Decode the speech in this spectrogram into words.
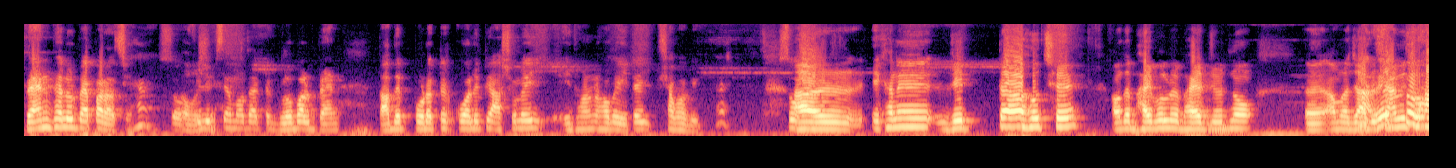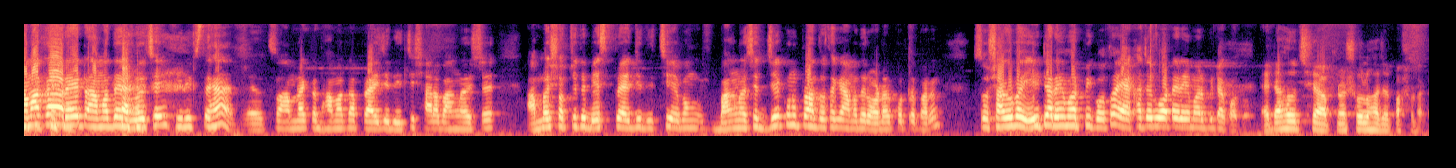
ব্র্যান্ড ভ্যালুর ব্যাপার আছে হ্যাঁ? সো ফিলিপস এর মতো একটা গ্লোবাল ব্র্যান্ড তাদের প্রোডাক্টের কোয়ালিটি আসলেই এই ধরনের হবে এটাই স্বাভাবিক হ্যাঁ? আর এখানে রেটটা হচ্ছে আমাদের ভাই বলবে ভাইয়ের জন্য আমরা যা আমি তো ধামাকা রেট আমাদের রয়েছে ফিলিপস হ্যাঁ? তো আমরা একটা ধামাকা প্রাইজে দিচ্ছি সারা বাংলাদেশে। আমরা সবচেয়ে বেস্ট প্রাইজে দিচ্ছি এবং বাংলাদেশের যে কোনো প্রান্ত থেকে আমাদের অর্ডার করতে পারেন। সো সাগর ভাই এইটার এমআরপি কত? এক হাজার ওয়াটের এমআরপিটা কত? এটা হচ্ছে আপনার ষোলো হাজার পাঁচশো টাকা।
